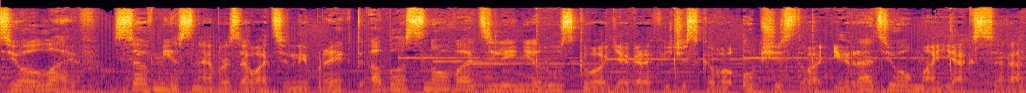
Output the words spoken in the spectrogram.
Радио Лайф – совместный образовательный проект областного отделения Русского географического общества и радио «Маяк Саратов».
